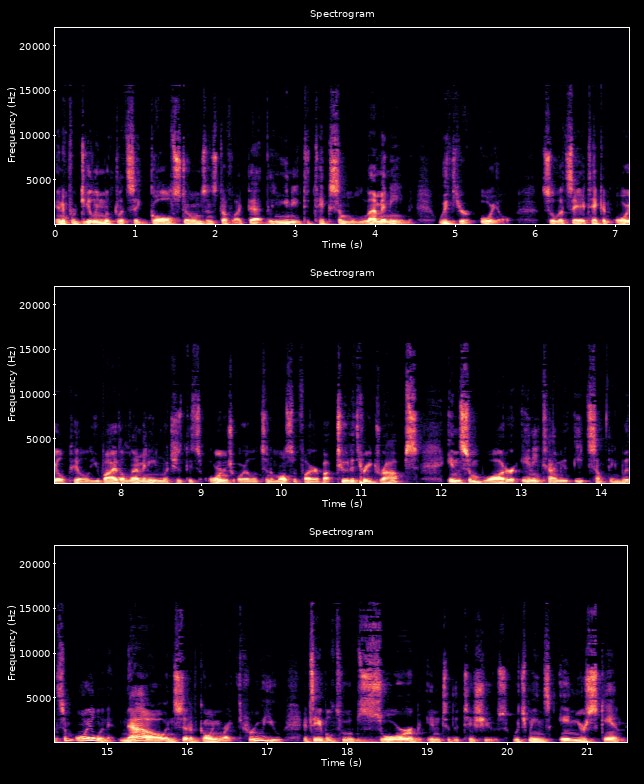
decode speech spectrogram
And if we're dealing with, let's say, gallstones and stuff like that, then you need to take some limonene with your oil. So let's say I take an oil pill, you buy the limonene, which is this orange oil, it's an emulsifier, about two to three drops in some water anytime you eat something with some oil in it. Now, instead of going right through you, it's able to absorb into the tissues, which means in your skin.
